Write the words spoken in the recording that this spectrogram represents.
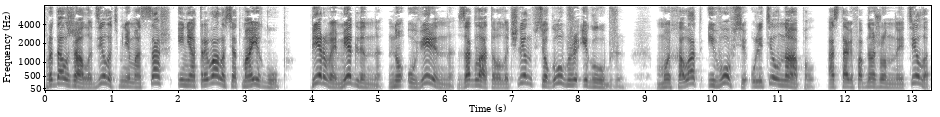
Продолжала делать мне массаж и не отрывалась от моих губ. Первая медленно, но уверенно заглатывала член все глубже и глубже. Мой халат и вовсе улетел на пол, оставив обнаженное тело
